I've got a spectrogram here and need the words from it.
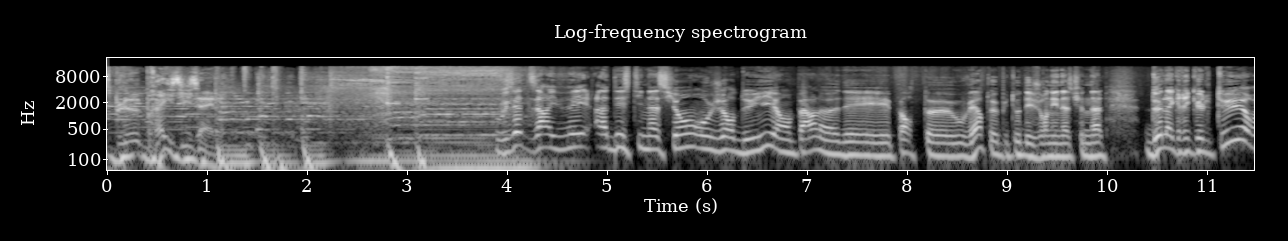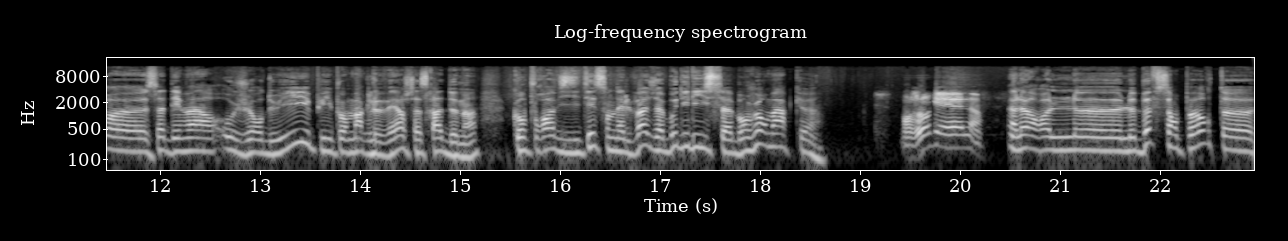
France Bleu Brésil. Vous êtes arrivé à destination aujourd'hui. On parle des portes ouvertes, plutôt des journées nationales de l'agriculture. Euh, ça démarre aujourd'hui. Et puis pour Marc Leverge, ça sera demain qu'on pourra visiter son élevage à Baudilis. Bonjour Marc. Bonjour Gaël. Alors, le, le bœuf sans porte, euh,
